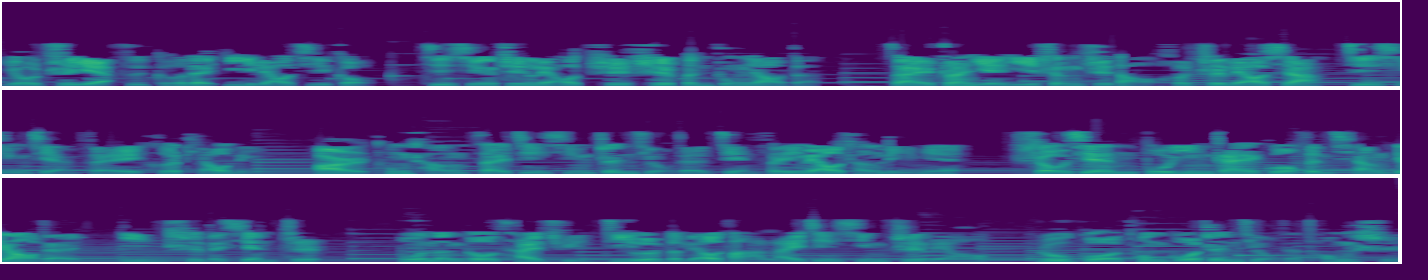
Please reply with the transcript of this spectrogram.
有职业资格的医疗机构进行治疗是十分重要的，在专业医生指导和治疗下进行减肥和调理。二，通常在进行针灸的减肥疗程里面。首先，不应该过分强调的饮食的限制，不能够采取饥饿的疗法来进行治疗。如果通过针灸的同时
